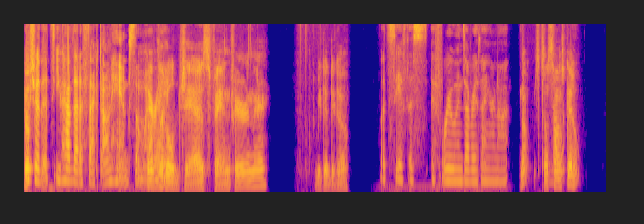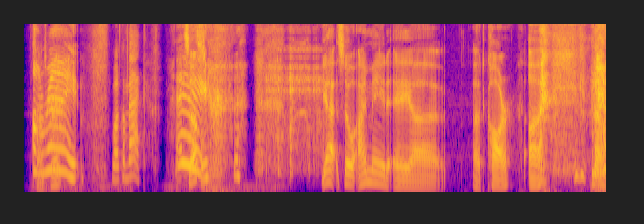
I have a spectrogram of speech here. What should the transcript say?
I'm sure that you have that effect on hand somewhere, Put a right? little jazz fanfare in there. Be good to go. Let's see if this if ruins everything or not. No, still sounds good. All Sounds great. Welcome back. Hey. Yeah, so I made a uh, a car. Uh, no,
